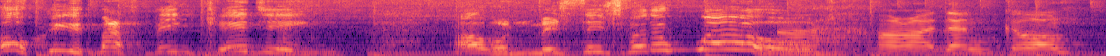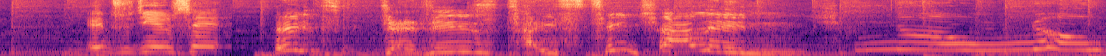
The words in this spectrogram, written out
Oh, you must be kidding. I wouldn't miss this for the world. Ah, all right then, go on. Introduce it. It's Desi's Tasty Challenge. No, no,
